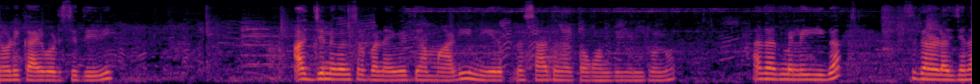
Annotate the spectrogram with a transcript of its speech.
ನೋಡಿ ಕಾಯಿ ಬಡಿಸಿದ್ದೀವಿ ಅಜ್ಜನಿಗೊಂದು ಸ್ವಲ್ಪ ನೈವೇದ್ಯ ಮಾಡಿ ನೀರು ಪ್ರಸಾದನ ತೊಗೊಂಡ್ವಿ ಎಲ್ರೂ ಅದಾದಮೇಲೆ ಈಗ ಸಿದ್ಧಾರೂಢ ಜನ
